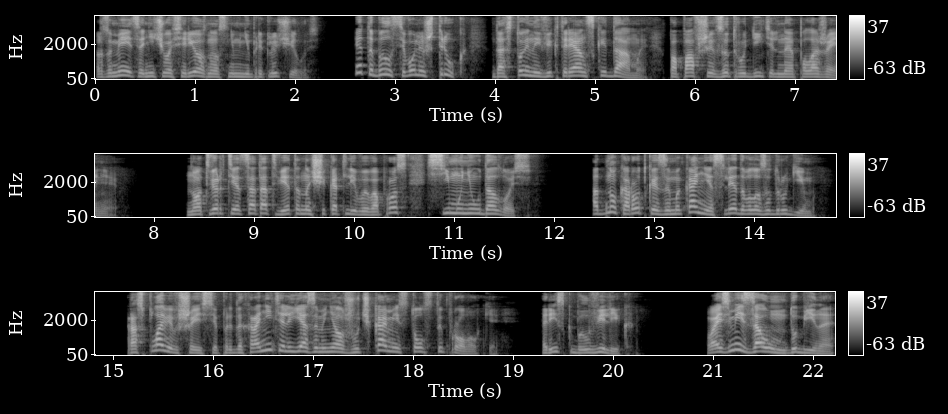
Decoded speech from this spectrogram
Разумеется, ничего серьезного с ним не приключилось. Это был всего лишь трюк, достойный викторианской дамы, попавшей в затруднительное положение. Но отвертеться от ответа на щекотливый вопрос Симу не удалось. Одно короткое замыкание следовало за другим. Расплавившиеся предохранители я заменял жучками из толстой проволоки. Риск был велик. «Возьмись за ум, дубина,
